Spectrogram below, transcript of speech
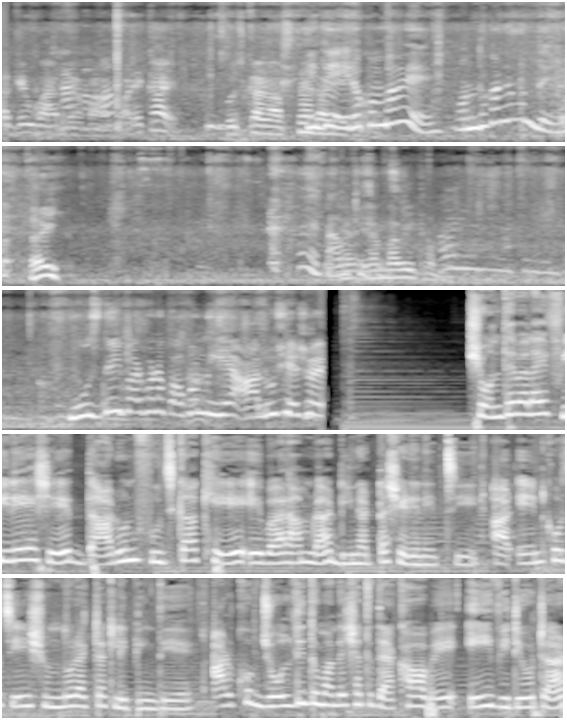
কেউ খায় ফুচকার রাস্তায় কিন্তু এরকম ভাবে অন্ধকারের মধ্যে? এই। হ্যাঁ তাও ঠিক বুঝতেই পারব না কখন ইয়ে আলু শেষ হয়ে সন্ধেবেলায় ফিরে এসে দারুণ ফুচকা খেয়ে এবার আমরা ডিনারটা সেরে নিচ্ছি আর এন্ড করছি এই সুন্দর একটা ক্লিপিং দিয়ে আর খুব জলদি তোমাদের সাথে দেখা হবে এই ভিডিওটার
